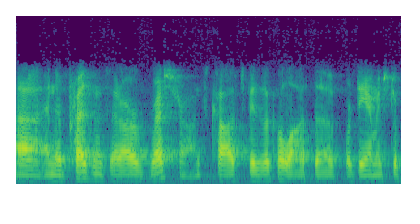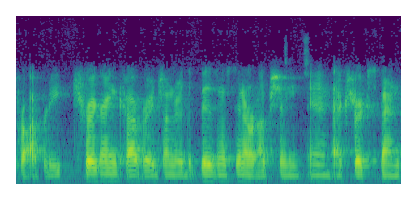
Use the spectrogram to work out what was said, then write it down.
uh, and their presence at our restaurants caused physical loss of or damage to property, triggering coverage under the business interruption and extra expense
